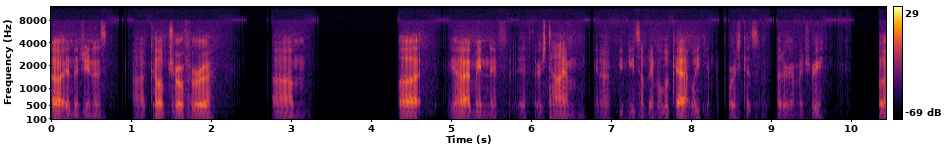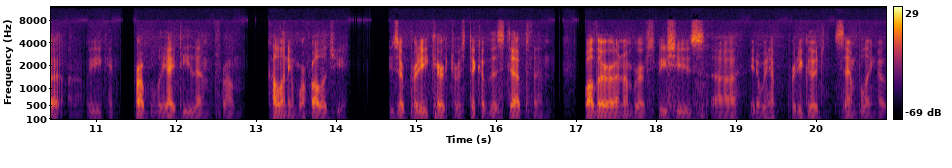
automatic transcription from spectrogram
uh, in the genus uh. Um, but yeah, I mean, if if there's time, you know, if you need something to look at, we can of course get some better imagery. But we can probably ID them from colony morphology. These are pretty characteristic of this depth, and while there are a number of species, uh, you know, we have pretty good sampling of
